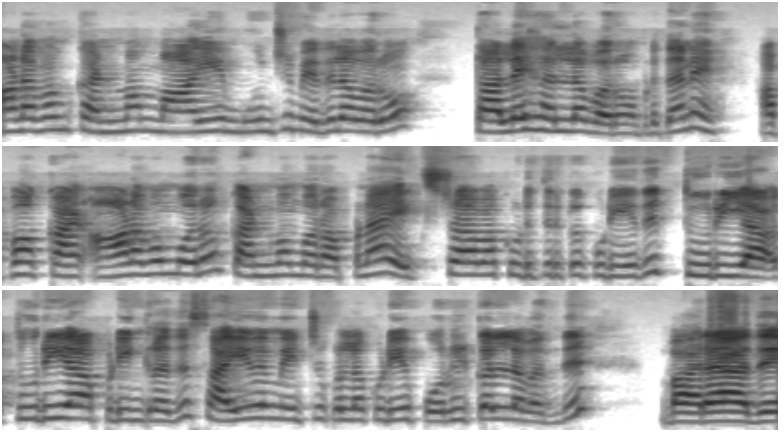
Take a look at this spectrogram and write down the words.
ஆணவம் கண்மம் மாயை மூன்றும் எதுல வரும்? தலைகள்ல வரும். அப்படித்தானே? அப்போ க ஆணவம் வரும் கண்மம் வரும். அப்படின்னா எக்ஸ்ட்ராவா கொடுத்துருக்கக்கூடியது துரியா. துரியா அப்படிங்கிறது சைவம் ஏற்றுக்கொள்ளக்கூடிய பொருட்கள்ல வந்து வராது.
